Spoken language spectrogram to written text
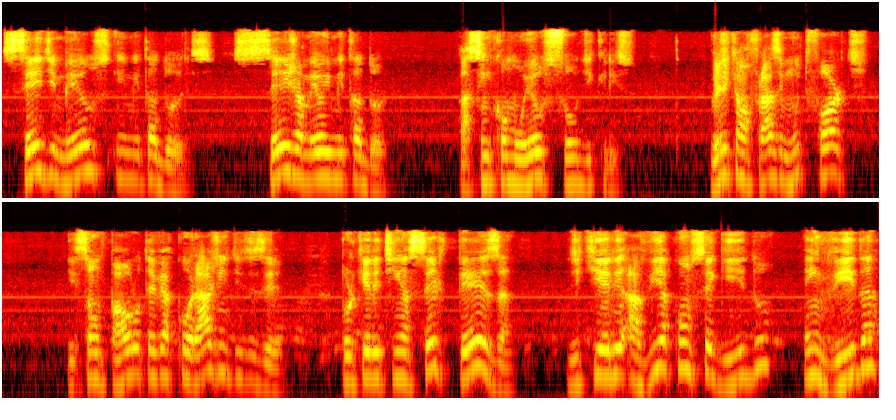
Sede meus imitadores, seja meu imitador, assim como eu sou de Cristo? Veja que é uma frase muito forte. E São Paulo teve a coragem de dizer, porque ele tinha certeza de que ele havia conseguido em vida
